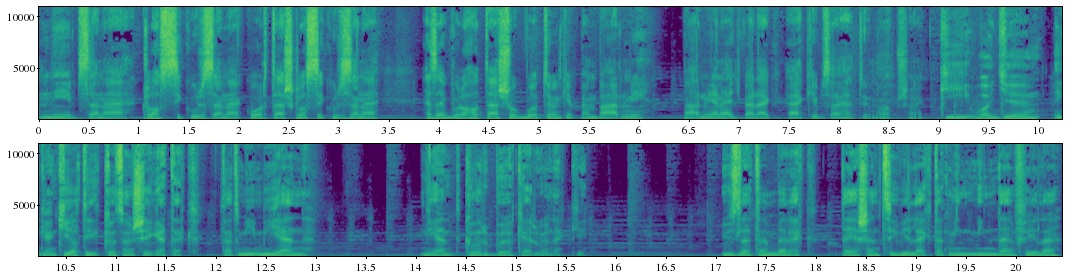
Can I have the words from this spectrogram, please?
népzene, klasszikus zene, kortás klasszikus zene, ezekből a hatásokból tulajdonképpen bármi, bármilyen egyveleg elképzelhető manapság. Ki, vagy igen, ki a ti közönségetek? Tehát mi, milyen, milyen körből kerülnek ki? Üzletemberek? Teljesen civilek? Tehát min, mindenféle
